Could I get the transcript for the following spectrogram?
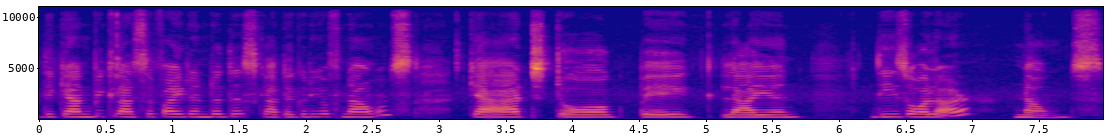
they can be classified under this category of nouns. Cat, dog, pig, lion. These all are nouns.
